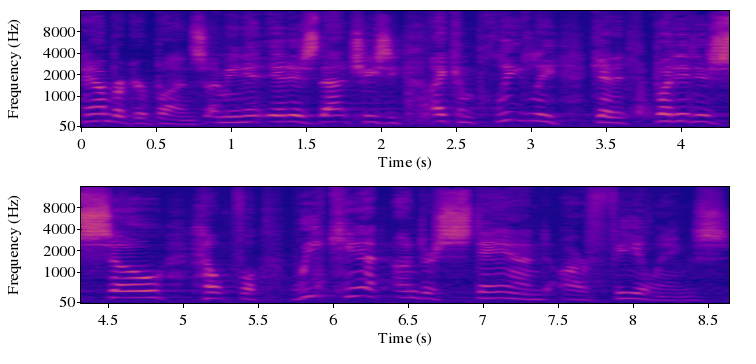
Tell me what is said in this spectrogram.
hamburger buns. I mean, it, it is that cheesy. I completely get it, but it is so helpful. We can't understand our feelings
